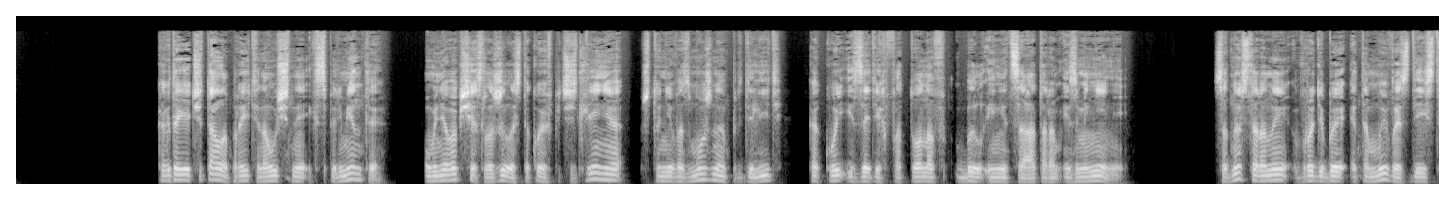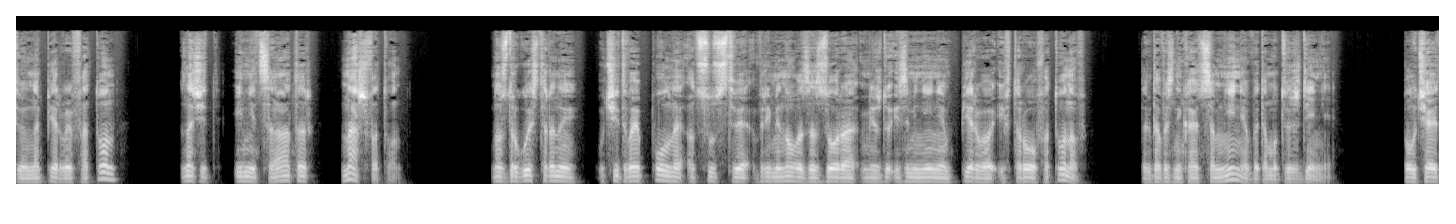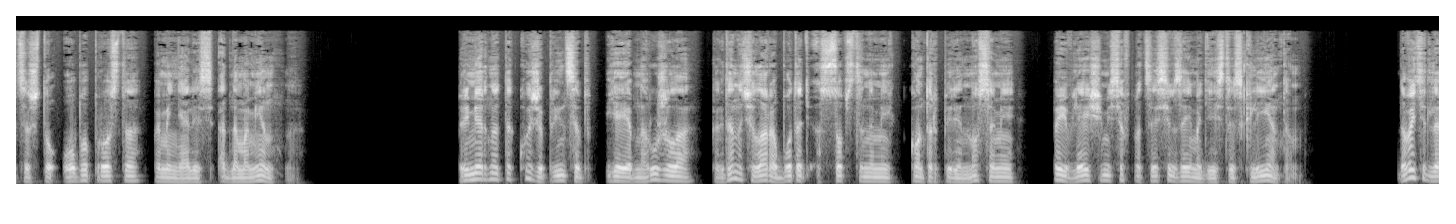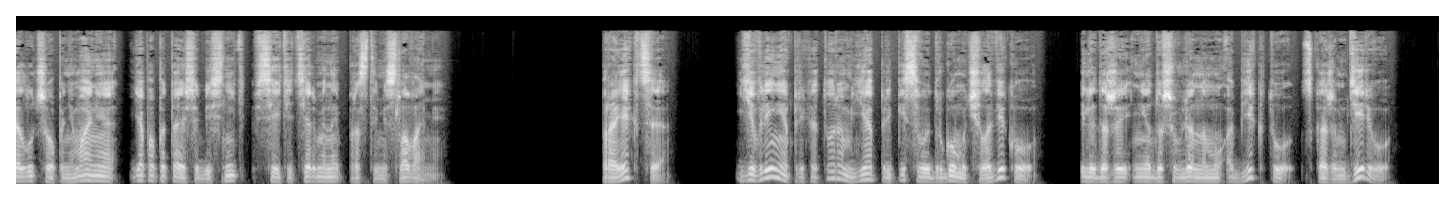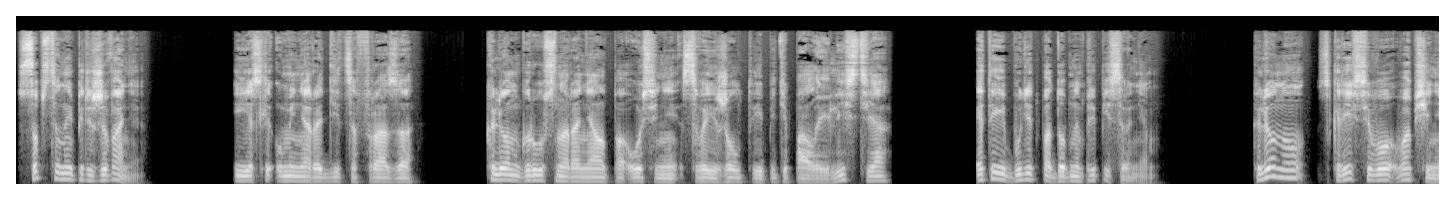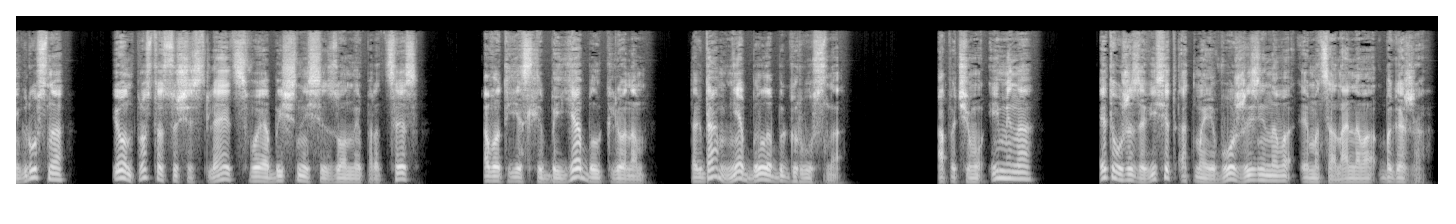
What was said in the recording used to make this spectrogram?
Когда я читала про эти научные эксперименты, У меня вообще сложилось такое впечатление, что невозможно определить, какой из этих фотонов был инициатором изменений. С одной стороны, вроде бы это мы воздействуем на первый фотон, значит, инициатор наш фотон. Но с другой стороны, учитывая полное отсутствие временного зазора между изменением первого и второго фотонов, тогда возникают сомнения в этом утверждении. Получается, что оба просто поменялись одномоментно. Примерно такой же принцип я и обнаружила, когда начала работать с собственными контрпереносами, появляющимися в процессе взаимодействия с клиентом. Давайте для лучшего понимания я попытаюсь объяснить все эти термины простыми словами. Проекция явление, при котором я приписываю другому человеку или даже неодушевленному объекту, скажем, дереву, собственные переживания. И если у меня родится фраза «клен грустно ронял по осени свои желтые пятипалые листья», это и будет подобным приписыванием. Клену, скорее всего, вообще не грустно, и он просто осуществляет свой обычный сезонный процесс, а вот если бы я был кленом, тогда мне было бы грустно. А почему именно? Это уже зависит от моего жизненного эмоционального багажа.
